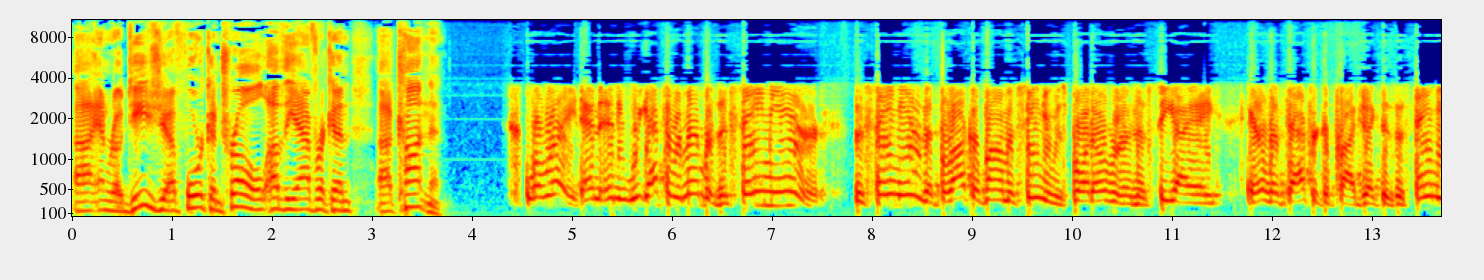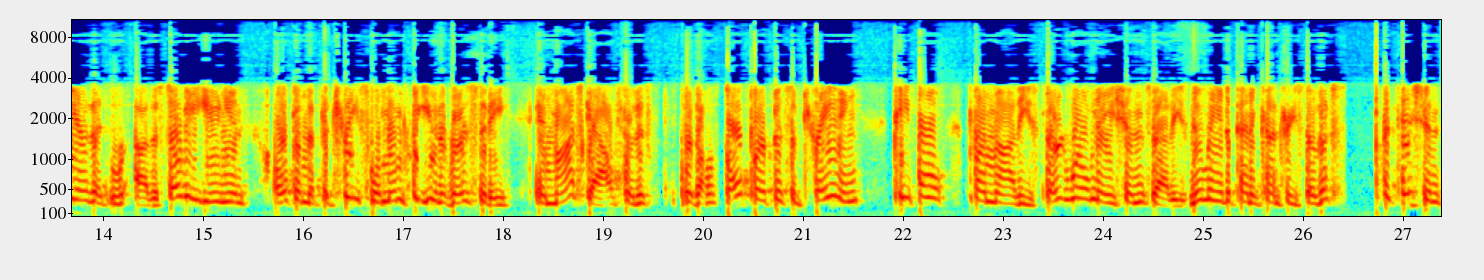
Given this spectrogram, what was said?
uh, and Rhodesia, for control of the African uh, continent. Well, right. And, and we have to remember the same year, the same year that Barack Obama Sr. was brought over in the CIA Airlift Africa project is the same year that uh, the Soviet Union opened the Patrice Lumumba University in Moscow for this for the sole purpose of training people from uh, these third world nations, uh, these newly independent countries. So this petition,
